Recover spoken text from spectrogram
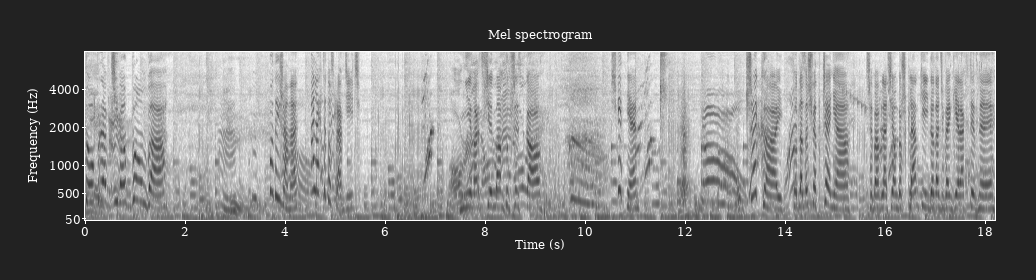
To prawdziwa bomba! Hmm, podejrzane, ale chcę to sprawdzić. Nie martw się, mam tu wszystko. Świetnie. Czekaj, to dla doświadczenia. Trzeba wlać ją do szklanki i dodać węgiel aktywny.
